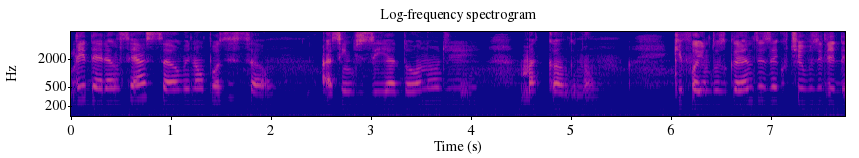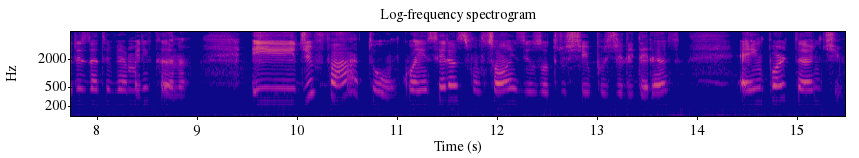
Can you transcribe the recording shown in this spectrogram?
Liderança é ação e não posição. Assim dizia Donald McCagnon que foi um dos grandes executivos e líderes da TV americana. E, de fato, conhecer as funções e os outros tipos de liderança é importante.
